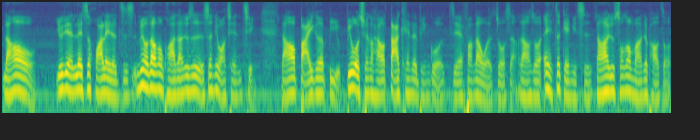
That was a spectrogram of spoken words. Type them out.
然后有点类似花蕾的姿势，没有到那么夸张，就是身体往前倾，然后把一个比比我拳头还要大 K 的苹果直接放到我的桌上，然后说：“哎，这给你吃。”然后他就匆匆忙忙就跑走，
